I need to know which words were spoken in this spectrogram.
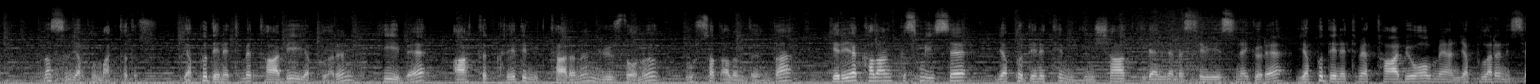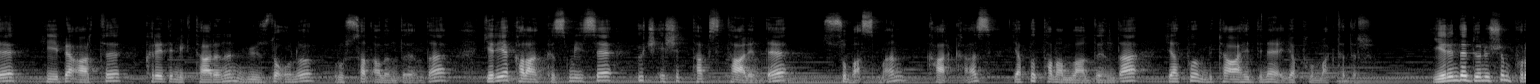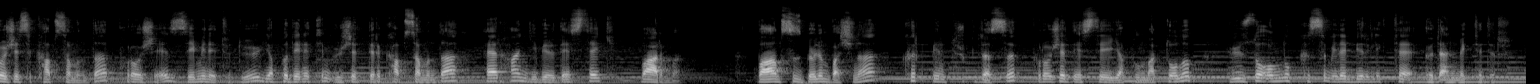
nasıl yapılmaktadır? Yapı denetime tabi yapıların hibe artı kredi miktarının %10'u ruhsat alındığında, geriye kalan kısmı ise yapı denetim inşaat ilerleme seviyesine göre yapı denetime tabi olmayan yapıların ise hibe artı kredi miktarının %10'u ruhsat alındığında, geriye kalan kısmı ise 3 eşit taksit halinde su basman, karkas, yapı tamamlandığında yapı müteahhidine yapılmaktadır. Yerinde dönüşüm projesi kapsamında proje, zemin etüdü, yapı denetim ücretleri kapsamında herhangi bir destek var mı? Bağımsız bölüm başına 40 bin Türk Lirası proje desteği yapılmakta olup %10'luk kısım ile birlikte ödenmektedir.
